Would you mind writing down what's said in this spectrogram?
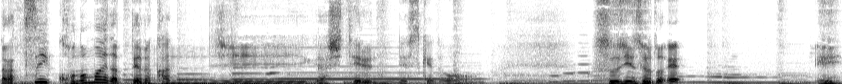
なんかついこの前だったような感じがしてるんですけど数字にするとえ？え？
